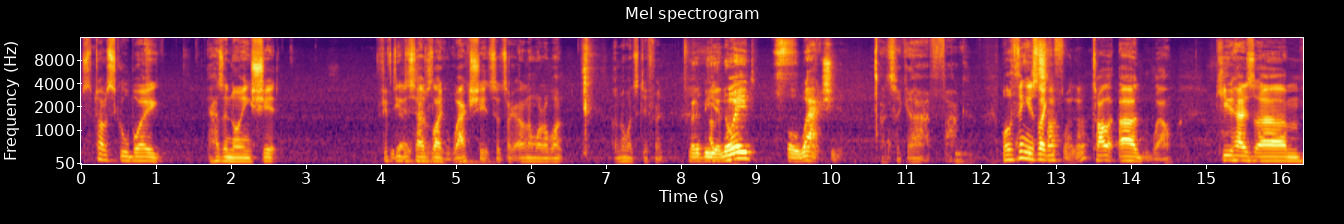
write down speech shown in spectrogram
sometimes Schoolboy has annoying shit. Fifty just has like whack shit, so it's like I don't know what I want. I don't know what's different. To be annoyed or whack shit? It's like ah fuck. Well, the thing is like tough one, huh? Tyler. Uh, well, Q has um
